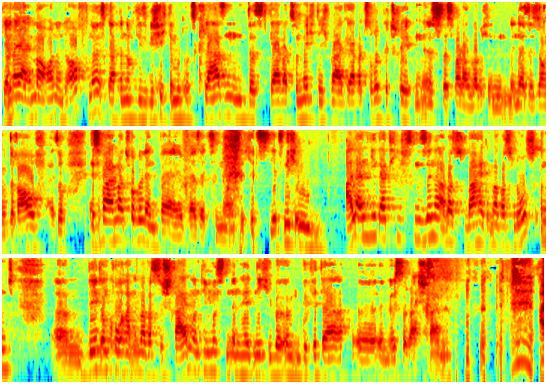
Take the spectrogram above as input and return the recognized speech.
der war ja immer on and off. Ne? Es gab dann noch diese Geschichte mit uns Klasen, dass Gerber zu mächtig war, Gerber zurückgetreten ist. Das war dann, glaube ich, in, in der Saison drauf. Also es war immer turbulent bei, bei 96. Jetzt, jetzt nicht im allernegativsten Sinne, aber es war halt immer was los und ähm, Bild und Co. hatten immer was zu schreiben und die mussten dann halt nicht über irgendein Gewitter äh, in Österreich schreiben.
